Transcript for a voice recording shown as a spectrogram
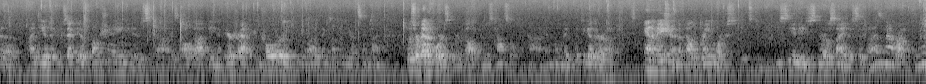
The idea that executive functioning is, uh, is all about being an air traffic controller and keeping a lot of things up in the air at the same time. Those are metaphors that were developed in this council. Uh, And when they put together a animation of how the brain works, you see these neuroscientists that, well, that's not right. We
